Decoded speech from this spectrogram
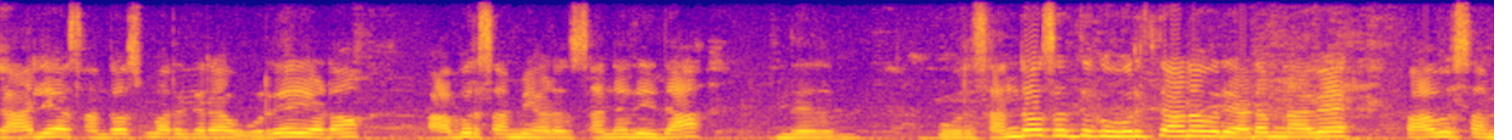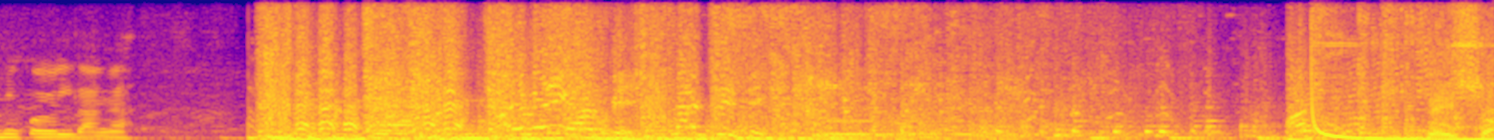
ஜாலியாக சந்தோஷமாக இருக்கிற ஒரே இடம் பாபர் சாமியோட சன்னதி தான் இந்த ஒரு சந்தோஷத்துக்கு உரித்தான ஒரு இடம்னாவே பாபர் சாமி கோவில் தாங்க Deixa.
